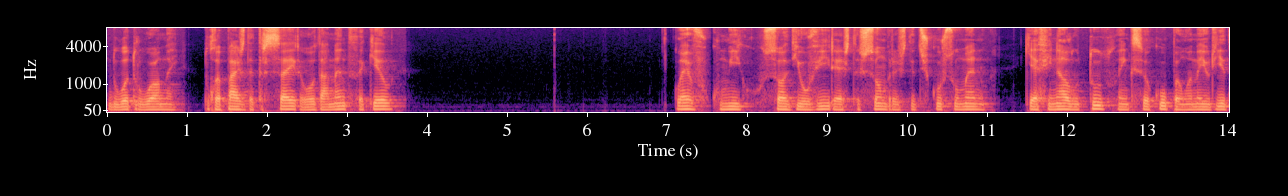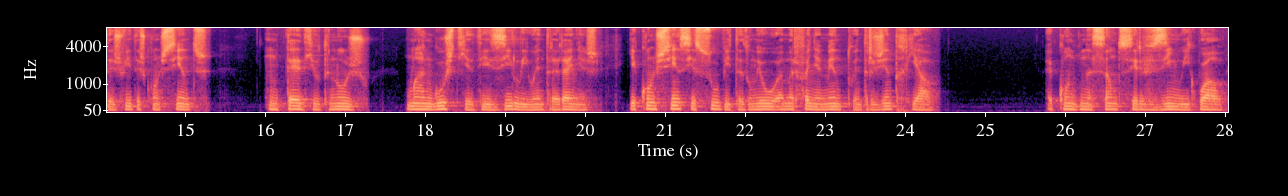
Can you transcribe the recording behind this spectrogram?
do outro homem, do rapaz da terceira ou da amante daquele Levo comigo só de ouvir estas sombras de discurso humano, que é afinal o tudo em que se ocupam a maioria das vidas conscientes, um tédio de nojo, uma angústia de exílio entre aranhas e a consciência súbita do meu amarfanhamento entre gente real. A condenação de ser vizinho igual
